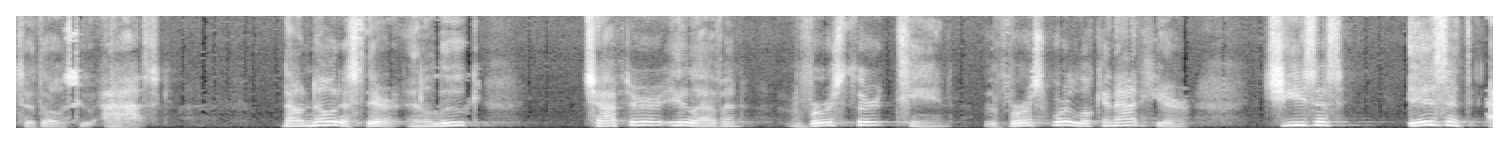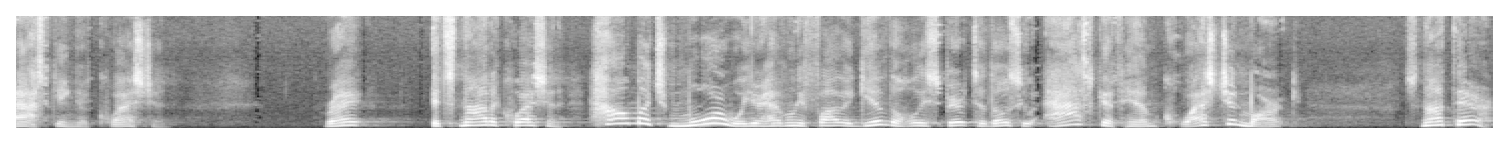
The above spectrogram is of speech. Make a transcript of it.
to those who ask? Now, notice there in Luke chapter 11, verse 13, the verse we're looking at here, Jesus isn't asking a question, right? It's not a question. How much more will your heavenly Father give the Holy Spirit to those who ask of him? Question mark. It's not there.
